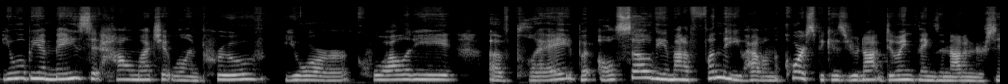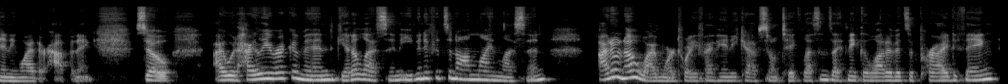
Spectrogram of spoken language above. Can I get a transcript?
you will be amazed at how much it will improve your quality of play but also the amount of fun that you have on the course because you're not doing things and not understanding why they're happening so i would highly recommend get a lesson even if it's an online lesson I don't know why more 25 handicaps don't take lessons. I think a lot of it's a pride thing.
